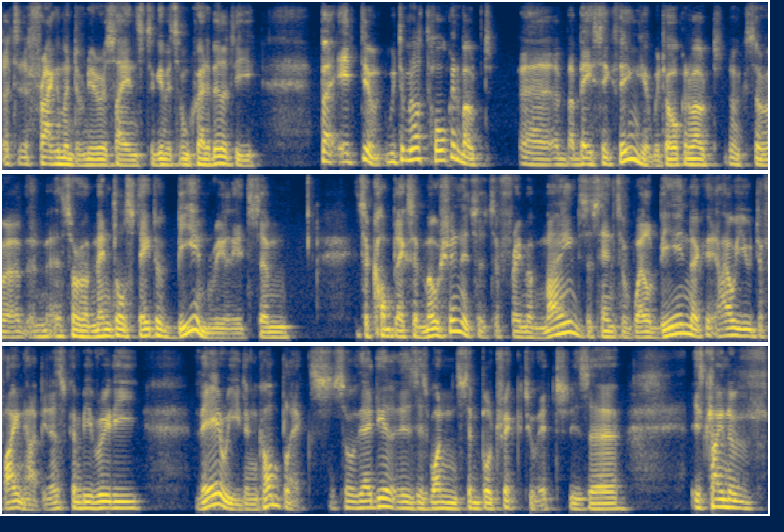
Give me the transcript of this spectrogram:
a, fragment of neuroscience to give it some credibility. But it you know, we're not talking about uh, a basic thing here. We're talking about you know, sort of a, a, sort of a mental state of being really. It's um it's a complex emotion. It's, it's a frame of mind. It's a sense of well-being. Like how you define happiness can be really varied and complex. So the idea that there's this one simple trick to it is uh is kind of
